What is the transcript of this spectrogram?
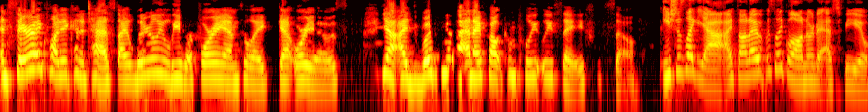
And Sarah and Claudia can attest, I literally leave at 4 a.m. to like get Oreos. Yeah, I would do that, and I felt completely safe. So Isha's like, yeah, I thought I was like Law and Order SVU.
